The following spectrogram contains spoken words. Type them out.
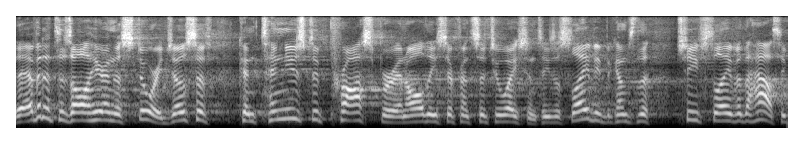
The evidence is all here in the story. Joseph continues to prosper in all these different situations. He's a slave, he becomes the chief slave of the house. He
